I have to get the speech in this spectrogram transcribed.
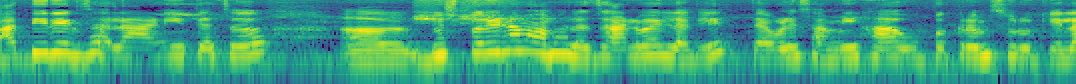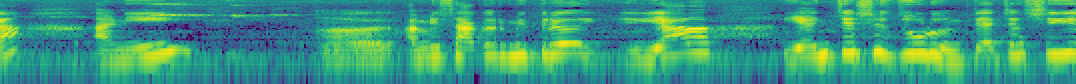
अतिरेक. झाला आणि त्याचं दुष्परिणाम आम्हाला जाणवायला लागले. त्यावेळेस आम्ही हा उपक्रम सुरू केला आणि आम्ही सागर मित्र या यांच्याशी जोडून त्याच्याशी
